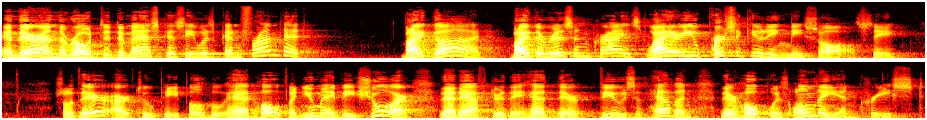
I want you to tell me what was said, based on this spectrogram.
And there on the road to Damascus, he was confronted by God, by the risen Christ. Why are you persecuting me, Saul? See? So there are two people who had hope, and you may be sure that after they had their views of heaven, their hope was only increased.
